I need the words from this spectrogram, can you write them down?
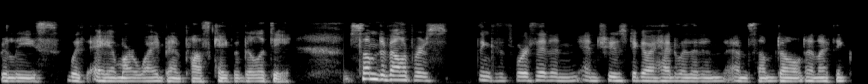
release with AMR wideband plus capability. Some developers think it's worth it and, and choose to go ahead with it and, and some don't. And I think,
